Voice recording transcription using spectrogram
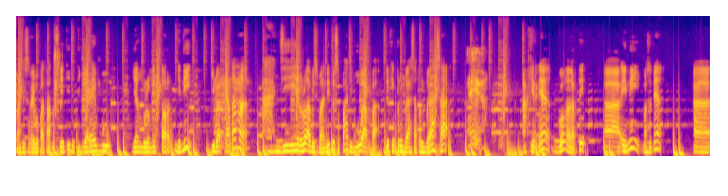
masih 1.400 jadi ada 3.000 yang belum nyetor. Jadi ibarat kata mah anjir lu abis mandi tuh sepah dibuang pak. Dia kayak peribahasa peribahasa. iya Akhirnya gue nggak ngerti. eh, ini maksudnya eh,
